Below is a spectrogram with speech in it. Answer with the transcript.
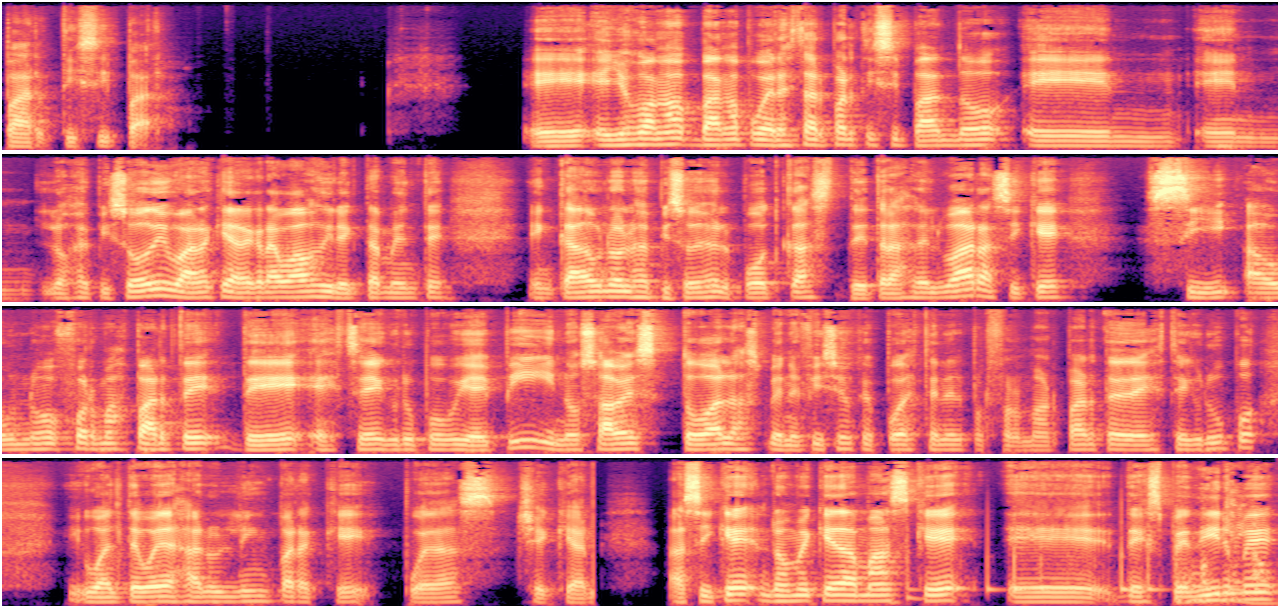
participar. Eh, ellos van a, van a, poder estar participando en, en, los episodios, van a quedar grabados directamente en cada uno de los episodios del podcast detrás del bar, así que si aún no formas parte de este grupo VIP y no sabes todos los beneficios que puedes tener por formar parte de este grupo, igual te voy a dejar un link para que puedas chequear. Así que no me queda más que eh, despedirme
